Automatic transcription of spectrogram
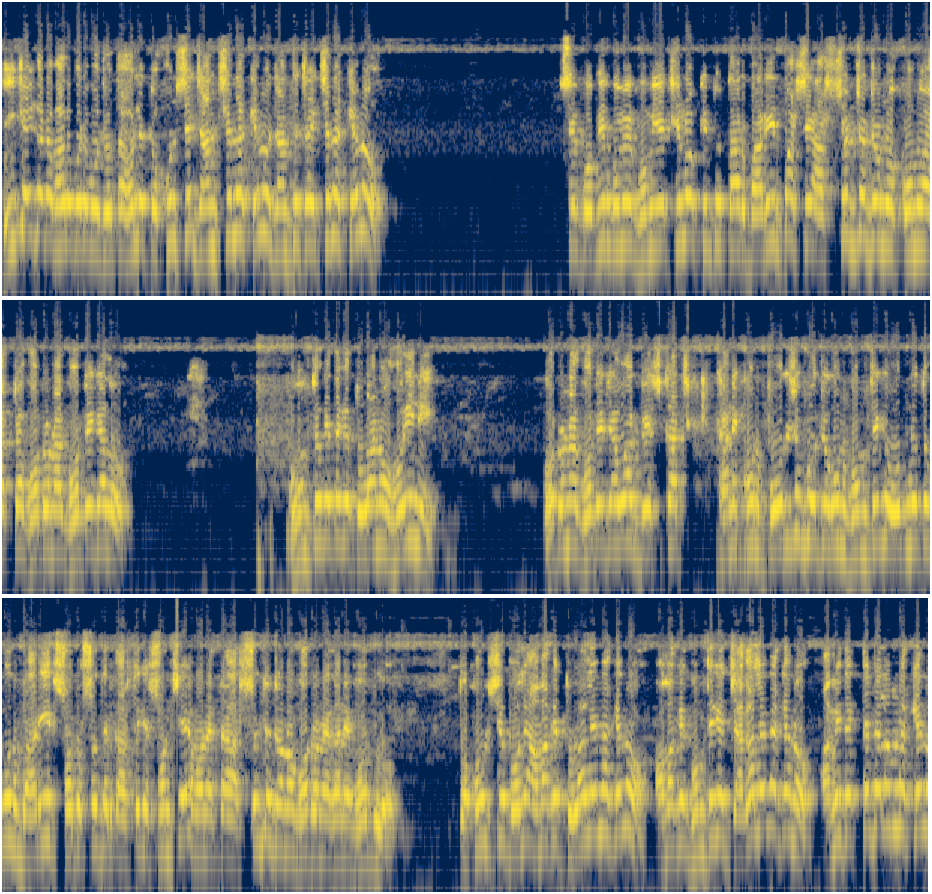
এই জায়গাটা ভালো করে বোঝো। তাহলে তখন সে জানছে না কেন? জানতে চাইছে না কেন? সে গভীর ঘুমে ঘুমিয়েছিল, কিন্তু তার বাড়ির পাশে আশ্চর্যজনক কোনো একটা ঘটনা ঘটে গেল। ঘুম থেকে তাকে তোলানো হয়নি। ঘটনা ঘটে যাওয়ার বেশ কাজ খানিক্ষণ পর যখন ঘুম থেকে উঠল, তখন বাড়ির সদস্যদের কাছ থেকে শুনছে এমন একটা আশ্চর্যজনক ঘটনা এখানে ঘটলো। তখন সে বলে, আমাকে তোলালে না কেন? আমাকে ঘুম থেকে জাগালে না কেন? আমি দেখতে পেলাম না কেন?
